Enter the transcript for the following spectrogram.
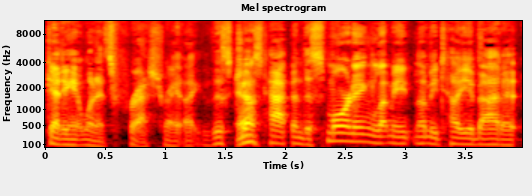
getting it when it's fresh, right? Like this just yeah. happened this morning. Let me let me tell you about it,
